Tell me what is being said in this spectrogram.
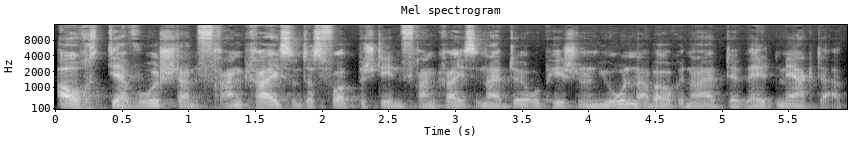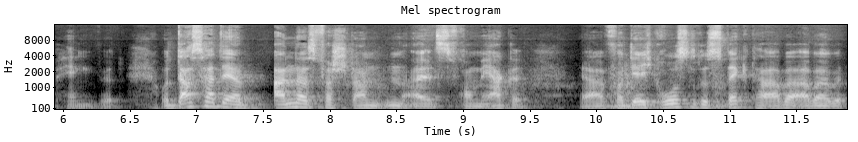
auch der Wohlstand Frankreichs und das Fortbestehen Frankreichs innerhalb der Europäischen Union, aber auch innerhalb der Weltmärkte abhängen wird. Und das hat er anders verstanden als Frau Merkel. Ja, von der ich großen Respekt habe, aber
